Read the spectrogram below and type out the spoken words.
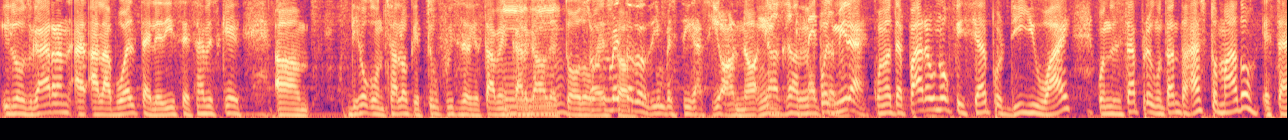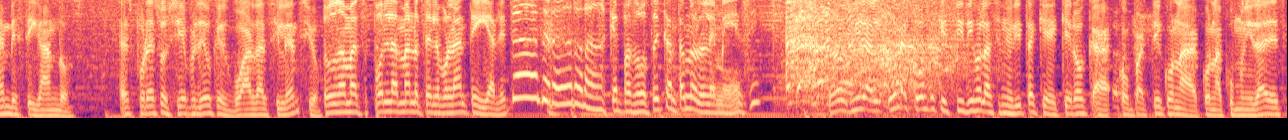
Y los agarran a, a la vuelta y le dice, ¿sabes qué? Um, dijo Gonzalo que tú fuiste el que estaba encargado de todo Son esto. métodos de investigación. No, No son métodos. Pues mira, cuando te para un oficial por DUI, cuando te está preguntando, ¿has tomado? Está investigando. Es por eso siempre digo que guarda el silencio. Tú nada más pon las manos en el volante y ya ta. ¿Qué pasó? Estoy cantando el MS. Pero mira, una cosa que sí dijo la señorita que quiero ah, compartir con la con la comunidad es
